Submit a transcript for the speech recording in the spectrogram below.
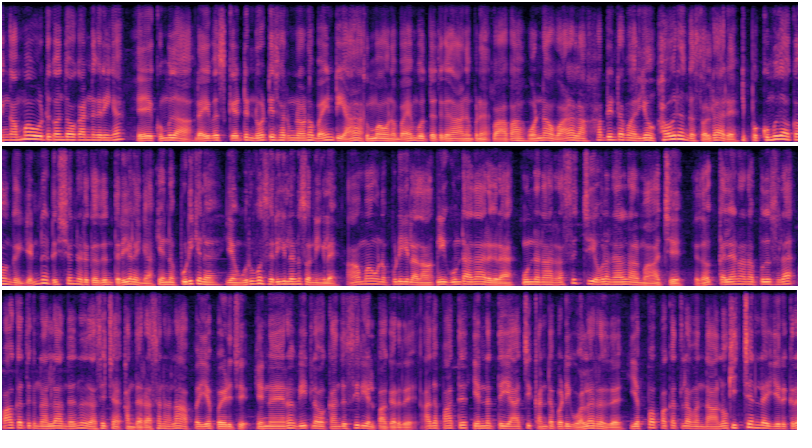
எங்க அம்மா வீட்டுக்கு வந்து உட்காந்துக்கிறீங்க ஏ குமுதா டைவர்ஸ் கேட்டு நோட்டீஸ் அனுப்பினவன பயன்ட்டியா சும்மா உன பயமுறுத்ததுக்கு தான் அனுப்புனேன். வா வா ஒன்னா வாழலாம் அப்படின்ற மாதிரியும் அவர் அங்க சொல்றாரு. இப்போ குமுதாக்கும் அங்க என்ன டிசிஷன் எடுக்கிறதுன்னு தெரியலைங்க. என்ன பிடிக்கல என் உருவம் சரியில்லைன்னு சொன்னீங்களே ஆமா உன்னை பிடிக்கல தான் நீ குண்டா தான் இருக்கிற. உன்னை நான் ரசிச்சு எவ்வளவு நாள் நாளுமா ஆச்சு. ஏதோ கல்யாணம் ஆன புதுசுல பார்க்கறதுக்கு நல்லா இருந்ததுன்னு ரசிச்சேன். அந்த ரசனைலாம் அப்பயே போயிடுச்சு. என்ன நேரம் வீட்டில் உட்காந்து சீரியல் பார்க்கறது அதை பார்த்து என்னத்தையாச்சு கண்டபடி வளர்றது எப்ப பக்கத்துல வந்தாலும் கிச்சன்ல இருக்கிற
